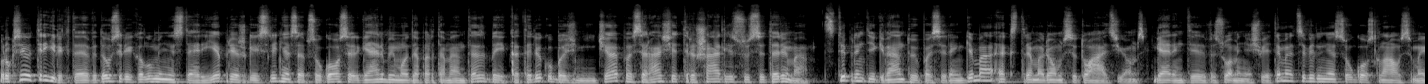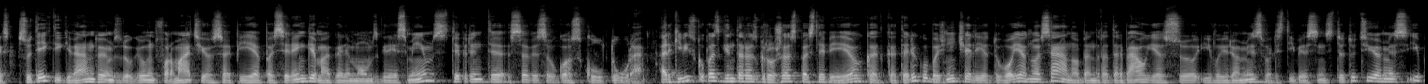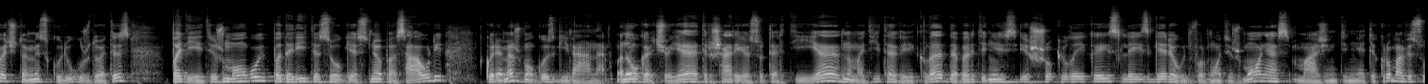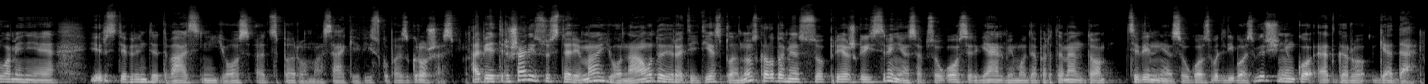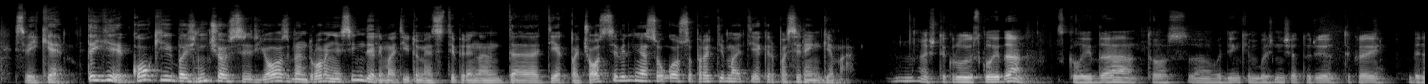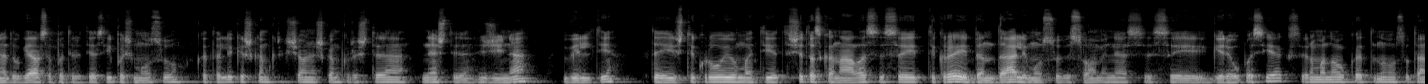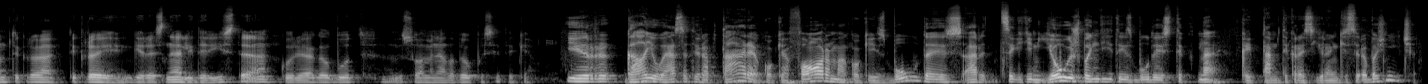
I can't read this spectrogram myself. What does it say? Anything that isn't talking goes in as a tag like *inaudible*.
Rugsėjo 13 Vidaus reikalų ministerija, prieš gaisrinės apsaugos ir gelbėjimo departamentas bei Katalikų bažnyčia pasirašė trišalį susitarimą - stiprinti gyventojų pasirengimą ekstremalioms situacijoms, gerinti visuomenės švietimą civilinės saugos klausimais, suteikti gyventojams daugiau informacijos apie pasirengimą galimoms grėsmėms, stiprinti savisaugos kultūrą. Arkivyskupas Gintaras Grušas pastebėjo, kad Katalikų bažnyčia Lietuvoje nuo seno bendradarbiauja bendrauja su įvairiomis valstybės institucijomis, ypač tomis, kurių užduotis padėti žmogui padaryti saugesniu pasaulį, kuriame žmogus gyvena. Manau, kad šioje trišalėje sutartyje numatyta veikla dabartiniais iššūkių laikais leis geriau informuoti žmonės, mažinti netikrumą visuomenėje ir stiprinti dvasinį jos atsparumą, sakė vyskupas Grušas. Apie trišalį sustarimą, jo naudą ir ateities planus kalbame su priešgaisrinės apsaugos ir gelbėjimo departamento civilinės saugos valdybos viršininku viršininku Edgaru Geda. Sveiki. Taigi, kokį bažnyčios ir jos bendruomenės indėlį matytumėte stiprinant e, tiek pačios civilinės saugos supratimą, tiek ir pasirengimą? Na, iš tikrųjų sklaida. Sklaida tos, e, vadinkim, bažnyčia turi tikrai be nedaugiausia patirties, ypač mūsų katalikiškam krikščioniškam krašte, nešti žinę, viltį Tai iš tikrųjų, matyt, šitas kanalas, jisai tikrai bent dalį mūsų visuomenės, jisai geriau pasieks ir manau, kad nu, su tam tikra tikrai geresnė lyderystė, kuria galbūt visuomenė labiau pasitikė. Ir gal jau esate ir aptarę, kokią formą, kokiais būdais, ar, sakykime, jau išbandytais būdais, tik, na, kaip tam tikras įrankis yra bažnyčia.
